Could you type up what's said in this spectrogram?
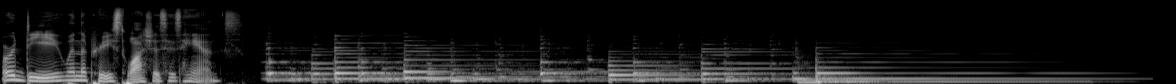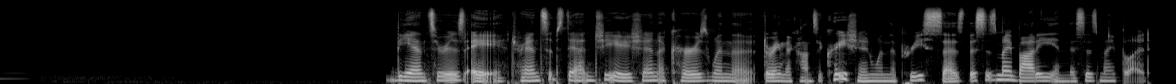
Or D. When the priest washes his hands. The answer is A. Transubstantiation occurs when the during the consecration when the priest says, "This is my body and this is my blood."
